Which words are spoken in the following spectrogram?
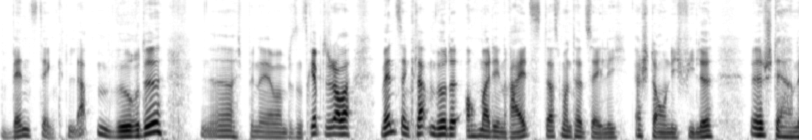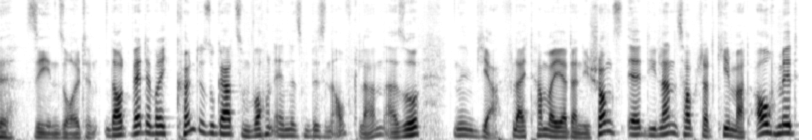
wenn es denn klappen würde, äh, ich bin da ja mal ein bisschen skeptisch, aber wenn es denn klappen würde, auch mal den Reiz, dass man tatsächlich erstaunlich viele äh, Sterne sehen sollte. Laut Wetterbericht könnte sogar zum Wochenende es ein bisschen aufklaren. Also äh, ja, vielleicht haben wir ja dann die Chance. die Landeshauptstadt Kiel macht auch mit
